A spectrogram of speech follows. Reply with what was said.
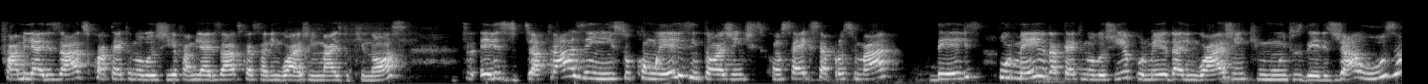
familiarizados com a tecnologia, familiarizados com essa linguagem mais do que nós, eles já trazem isso com eles, então a gente consegue se aproximar deles por meio da tecnologia, por meio da linguagem que muitos deles já usam.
